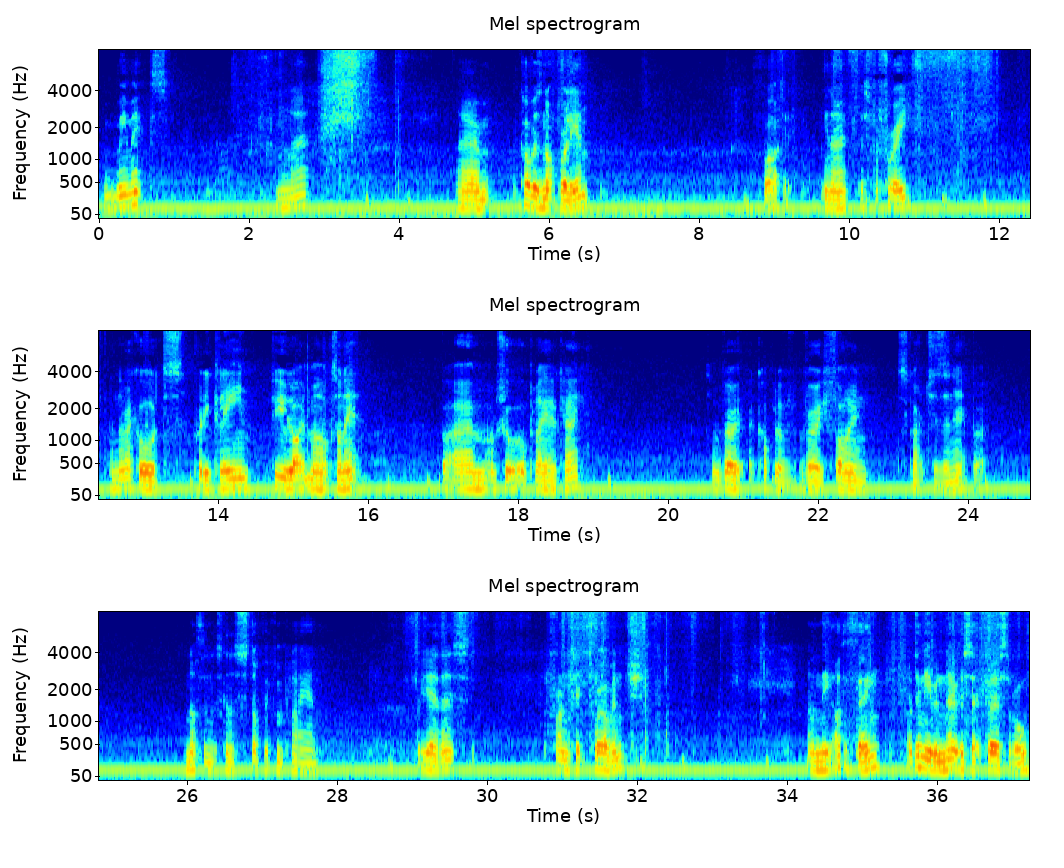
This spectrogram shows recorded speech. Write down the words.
remix in there. Um, cover's not brilliant, but it, you know it's for free, and the record's pretty clean. A few light marks on it, but um, I'm sure it will play okay some very a couple of very fine scratches in it but nothing that's going to stop it from playing. But yeah there's Frantic 12 inch. And the other thing I didn't even notice it first of all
